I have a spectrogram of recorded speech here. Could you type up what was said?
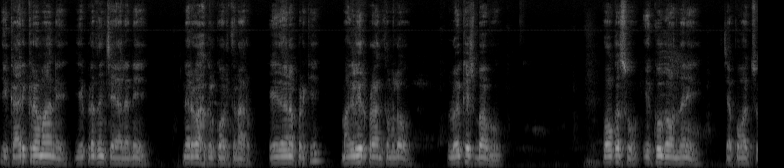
ఈ కార్యక్రమాన్ని జయప్రదం చేయాలని నిర్వాహకులు కోరుతున్నారు. ఏదైనప్పటికీ మంగళీరు ప్రాంతంలో లోకేష్ బాబు ఫోకస్ ఎక్కువగా ఉందని చెప్పవచ్చు.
